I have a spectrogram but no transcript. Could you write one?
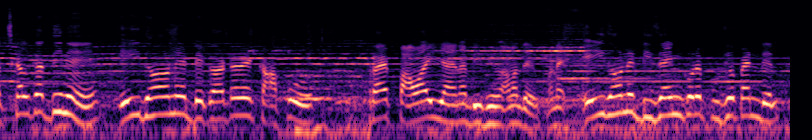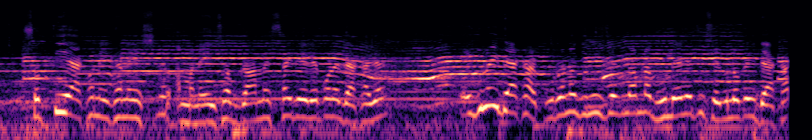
আজকালকার দিনে এই ধরনের ডেকোরেটরের কাপড় প্রায় পাওয়াই যায় না বিভিন্ন আমাদের। মানে এই ধরনের ডিজাইন করে পুজো প্যান্ডেল সত্যি এখন এখানে এসে মানে এইসব গ্রামের সাইডে এলে পরে দেখা যায়। এগুলোই দেখার। পুরনো জিনিস যেগুলো আমরা ভুলে গেছি সেগুলোকেই দেখা।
